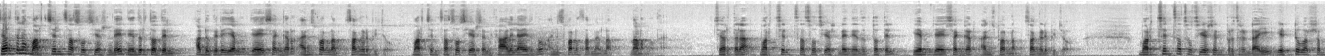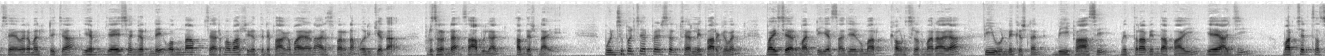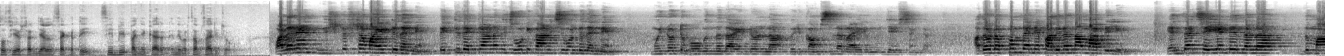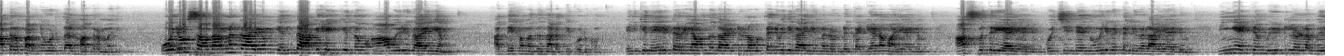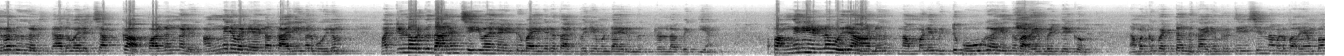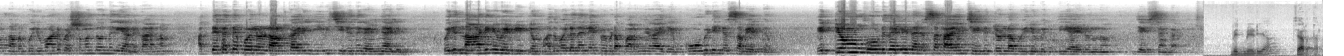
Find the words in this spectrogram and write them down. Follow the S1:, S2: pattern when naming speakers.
S1: Cherthala merchants അസോസിയേഷന്റെ നേതൃത്വത്തിൽ advocate M Jaishankar അനുസ്മരണം സംഘടിപ്പിച്ചു. മർച്ചൻസ് അസോസിയേഷൻ ഹാളിലായിരുന്നു അനുസ്മരണ സമ്മേളനം നടന്നത്. ചേർത്തല മർച്ചൻസ് അസോസിയേഷന്റെ നേതൃത്വത്തിൽ എം ജയശങ്കർ അനുസ്മരണം സംഘടിപ്പിച്ചു. മർച്ചൻസ് അസോസിയേഷൻ പ്രസിഡന്റായി എട്ട് വർഷം സേവനമനുഷ്ഠിച്ച എം ജയശങ്കറിന്റെ ഒന്നാം ചരമവാർഷികത്തിന്റെ ഭാഗമായാണ് അനുസ്മരണം ഒരുക്കിയത്. പ്രസിഡന്റ് സാബുലാൽ അധ്യക്ഷനായി. Municipal chairperson Sherly Bhargavan vice chairman T S Ajayakumar കൗൺസിലർമാരായ P Unnikrishnan B Fasi Mithra ബിന്ദാപ്പായി A Aji merchants association general secretary C B Panjikkaran എന്നിവർ സംസാരിച്ചു.
S2: വളരെ നിഷ്കർഷമായിട്ട് തന്നെ തെറ്റ് തെറ്റാണെന്ന് ചൂണ്ടിക്കാണിച്ചുകൊണ്ട് തന്നെ മുന്നോട്ട് പോകുന്നതായിട്ടുള്ള ഒരു കൗൺസിലറായിരുന്നു ജയശങ്കർ. അതോടൊപ്പം തന്നെ പതിനൊന്നാം വാർഡിൽ എന്താ ചെയ്യേണ്ടതെന്നുള്ള ഇത് മാത്രം പറഞ്ഞു കൊടുത്താൽ മാത്രം മതി. ഓരോ സാധാരണക്കാരും എന്താഗ്രഹിക്കുന്നു ആ ഒരു കാര്യം അദ്ദേഹം അത് നടത്തി കൊടുക്കും എനിക്ക് നേരിട്ടറിയാവുന്നതായിട്ടുള്ള ഒട്ടനവധി കാര്യങ്ങളുണ്ട്. കല്യാണമായാലും ആസ്പത്രി ആയാലും കൊച്ചിന്റെ നൂലുകെട്ടലുകളായാലും ഇങ്ങേറ്റം വീട്ടിലുള്ള വിറകുകൾ അതുപോലെ ചക്ക പഴങ്ങൾ അങ്ങനെ വരെയുള്ള കാര്യങ്ങൾ പോലും മറ്റുള്ളവർക്ക് ദാനം ചെയ്യുവാനായിട്ട് ഭയങ്കര താല്പര്യമുണ്ടായിരുന്നിട്ടുള്ള വ്യക്തിയാണ്. അപ്പം അങ്ങനെയുള്ള ഒരാൾ നമ്മളെ വിട്ടുപോവുക എന്ന് പറയുമ്പോഴത്തേക്കും നമ്മൾക്ക് പെട്ടെന്ന്. കാര്യം പ്രത്യേകിച്ച് നമ്മൾ പറയുമ്പം നമ്മൾക്ക് ഒരുപാട് വിഷമം തോന്നുകയാണ്. കാരണം അദ്ദേഹത്തെ പോലുള്ള ആൾക്കാർ ജീവിച്ചിരുന്നു കഴിഞ്ഞാലും ഒരു നാടിന് വേണ്ടിയിട്ടും അതുപോലെ തന്നെ ഇപ്പോൾ ഇവിടെ പറഞ്ഞ കാര്യം കോവിഡിന്റെ സമയത്ത് ഏറ്റവും കൂടുതൽ ധനസഹായം ചെയ്തിട്ടുള്ള ഒരു വ്യക്തിയായിരുന്നു ജയശങ്കർ.
S1: ചേർത്തല.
